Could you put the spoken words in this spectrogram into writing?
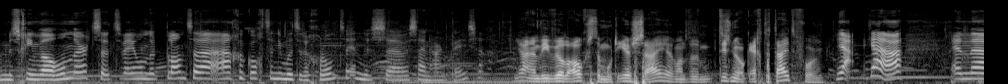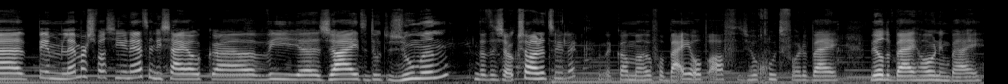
misschien wel 100, 200 planten aangekocht en die moeten de grond in. Dus uh, we zijn hard bezig. Ja, en wie wil oogsten moet eerst zaaien, want het is nu ook echt de tijd voor. Ja, ja. En uh, Pim Lemmers was hier net en die zei ook uh, wie zaait doet zoomen. Dat is ook zo natuurlijk. Er komen heel veel bijen op af. Dat is heel goed voor de bij. Wilde bij, honingbij.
